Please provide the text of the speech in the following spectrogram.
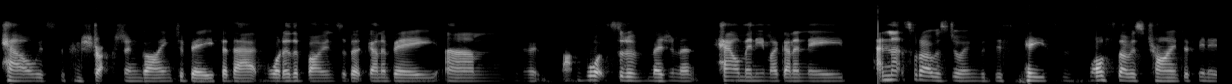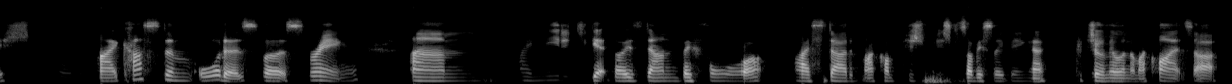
how is the construction going to be for that? What are the bones of it going to be? Um, you know, uh, what sort of measurements? How many am I going to need? And that's what I was doing with this piece. Was whilst I was trying to finish my custom orders for spring, um, I needed to get those done before I started my competition piece because obviously being a couture milliner, my clients are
